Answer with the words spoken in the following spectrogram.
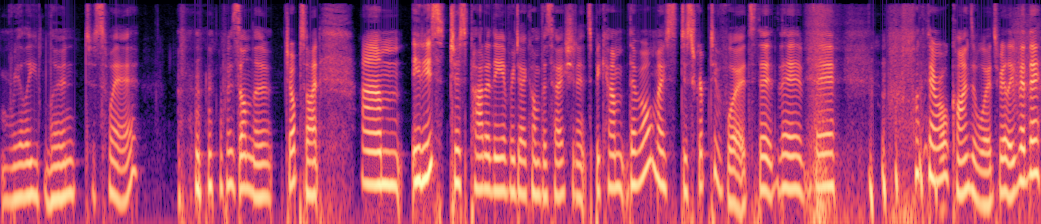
really learned to swear was on the job site. Um, it is just part of the everyday conversation. It's become they're almost descriptive words. They're they're they're they're all kinds of words really, but they're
